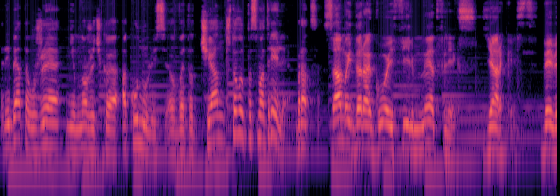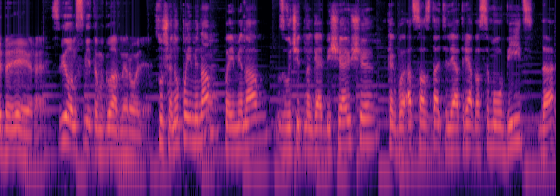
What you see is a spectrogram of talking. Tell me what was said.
ребята уже немножечко окунулись в этот чан. Что вы посмотрели, братцы? Самый дорогой фильм Netflix «Яркость». Дэвида Эйра с Уиллом Смитом в главной роли. Слушай, ну по именам, по именам звучит многообещающе, как бы от создателей отряда самоубийц, да?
